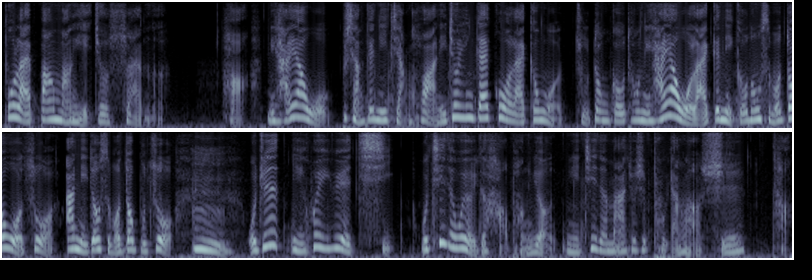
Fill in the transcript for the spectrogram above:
不来帮忙也就算了，好，你还要我不想跟你讲话，你就应该过来跟我主动沟通，你还要我来跟你沟通，什么都我做啊，你都什么都不做，嗯，我觉得你会越气。我记得我有一个好朋友，你记得吗？就是濮阳老师，好，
